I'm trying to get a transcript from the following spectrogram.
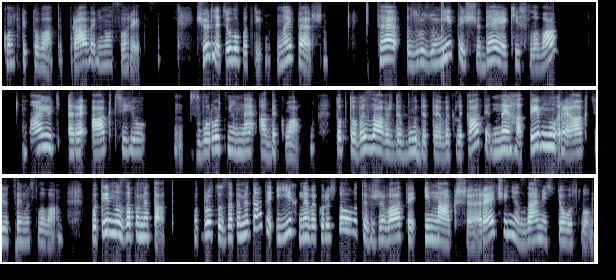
конфліктувати, правильно сваритися. Що для цього потрібно? Найперше, це зрозуміти, що деякі слова мають реакцію зворотню неадекватну. Тобто ви завжди будете викликати негативну реакцію цими словами. Потрібно запам'ятати. От просто запам'ятати і їх не використовувати, вживати інакше речення замість цього слова.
